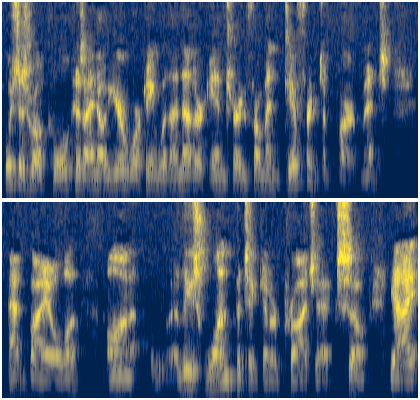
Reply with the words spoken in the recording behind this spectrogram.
which is real cool because I know you're working with another intern from a different department at Biola on at least one particular project. So yeah, I,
